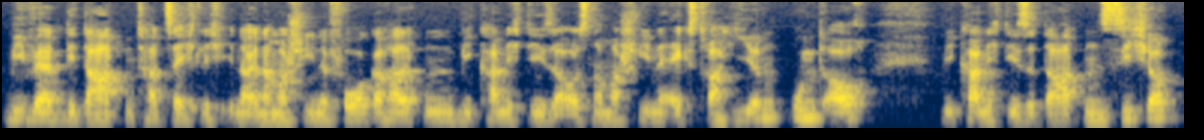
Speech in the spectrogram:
wie werden die Daten tatsächlich in einer Maschine vorgehalten, wie kann ich diese aus einer Maschine extrahieren und auch, wie kann ich diese Daten sicher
